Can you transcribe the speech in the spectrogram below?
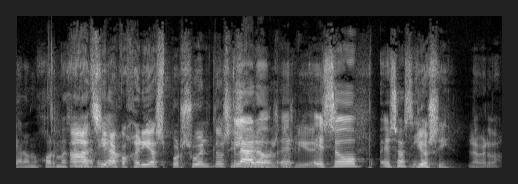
a lo mejor me Ah, si la cogerías por sueltos y claro, solo los dos eh, líderes. Eso, eso así. Yo sí, la verdad.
